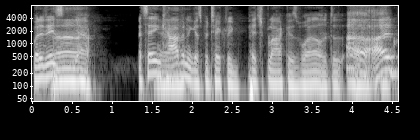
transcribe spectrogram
But it is. Uh, yeah. I'd say in yeah. Cavan it gets particularly pitch black as well. It does, Uh, I'd,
